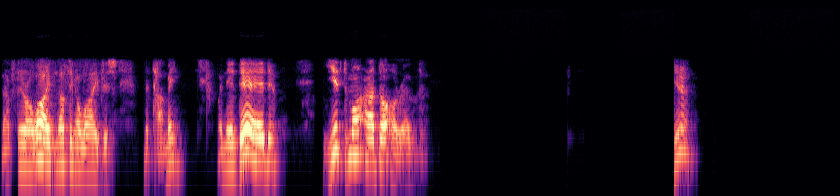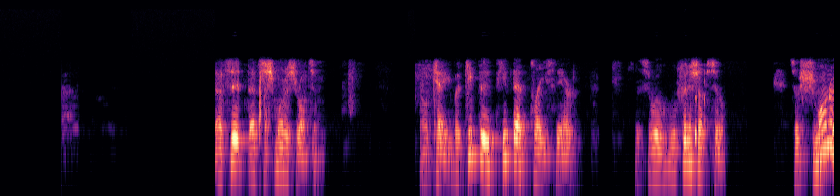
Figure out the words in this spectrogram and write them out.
Now, if they're alive, nothing alive is metame. When they're dead, yitmo ada orev. Yeah. That's it. That's the Shmona Shrotzim. Okay, but keep the keep that place there. So we'll, we'll finish up soon. So Shmona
